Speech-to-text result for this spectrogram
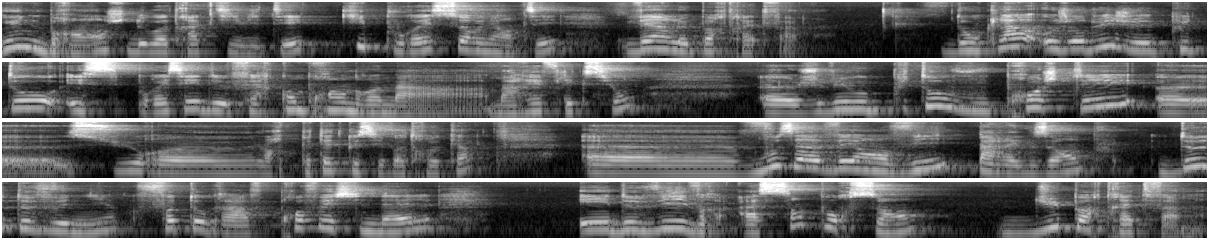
une branche de votre activité qui pourrait s'orienter vers le portrait de femme. Donc là, aujourd'hui, je vais plutôt, pour essayer de faire comprendre ma, réflexion, euh, je vais plutôt vous projeter euh, sur, alors peut-être que c'est votre cas, vous avez envie, par exemple, de devenir photographe professionnel et de vivre à 100% du portrait de femme.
